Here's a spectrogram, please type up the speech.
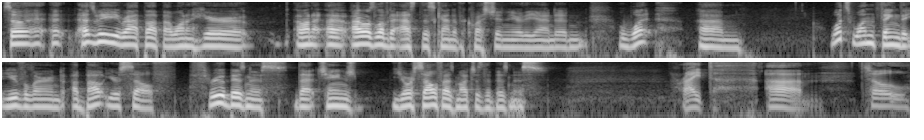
So uh, uh as we wrap up, I want to hear. I want to. I, I always love to ask this kind of a question near the end. And what um, What's one thing that you've learned about yourself through business that changed yourself as much as the business? Right. Um, so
